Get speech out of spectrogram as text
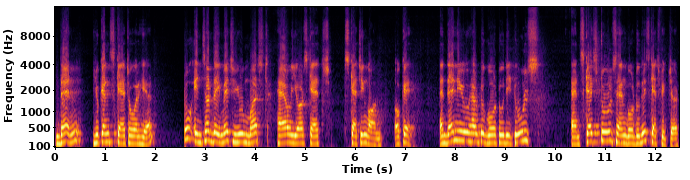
then you can sketch over here. To insert the image you must have your sketch sketching on okay and then you have to go to the tools and sketch tools and go to the sketch picture.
